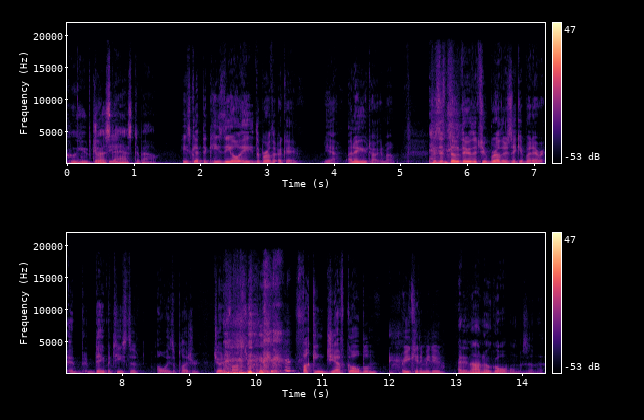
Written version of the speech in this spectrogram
Who you just asked about? He's got the he's the old he, the brother. Okay, yeah, I know who you're talking about. Because they're the two brothers. They get whatever. Dave Bautista, always a pleasure. Jodie Foster, amazing. Fucking Jeff Goldblum. Are you kidding me, dude? I did not know Goldblum was in it.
